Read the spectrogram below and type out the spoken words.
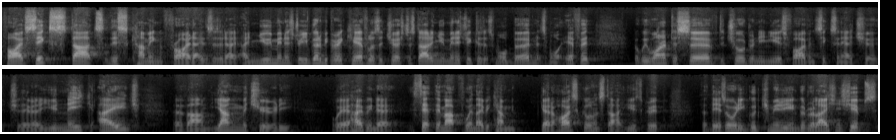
five six starts this coming Friday. This is a, a new ministry. You've got to be very careful as a church to start a new ministry because it's more burden, it's more effort. But we wanted to serve the children in years five and six in our church. They're a unique age of um, young maturity. We're hoping to set them up when they become go to high school and start youth group that there's already good community and good relationships.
